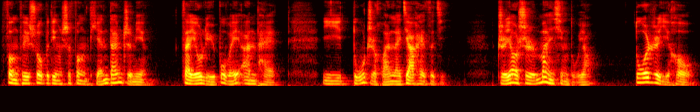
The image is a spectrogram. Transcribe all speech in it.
凤飞说不定是奉田丹之命，再由吕不韦安排，以毒指环来加害自己。只要是慢性毒药，多日以后，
